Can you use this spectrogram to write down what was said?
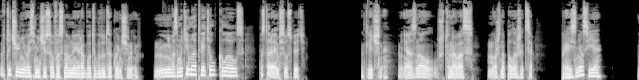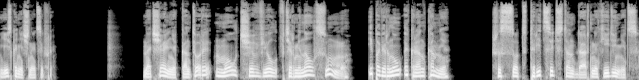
В течение восьми часов основные работы будут закончены. Невозмутимо ответил Клаус. Постараемся успеть. Отлично. Я знал, что на вас можно положиться. Произнес я. Есть конечные цифры. Начальник конторы молча ввел в терминал сумму и повернул экран ко мне. 630 стандартных единиц.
